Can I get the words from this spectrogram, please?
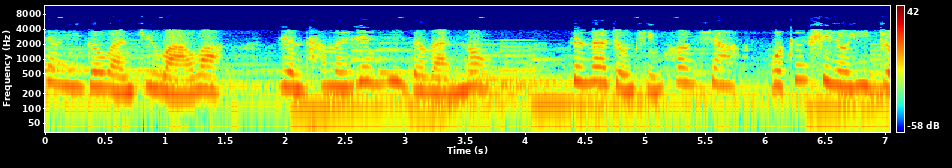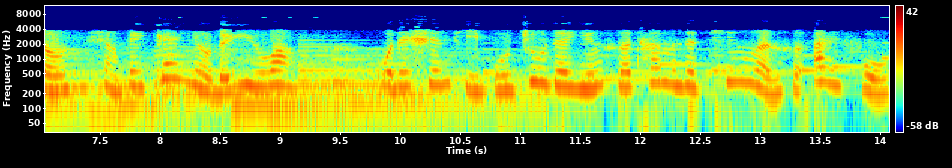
像一个玩具娃娃，任他们任意的玩弄。在那种情况下，我更是有一种想被占有的欲望。我的身体不住地迎合他们的亲吻和爱抚。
